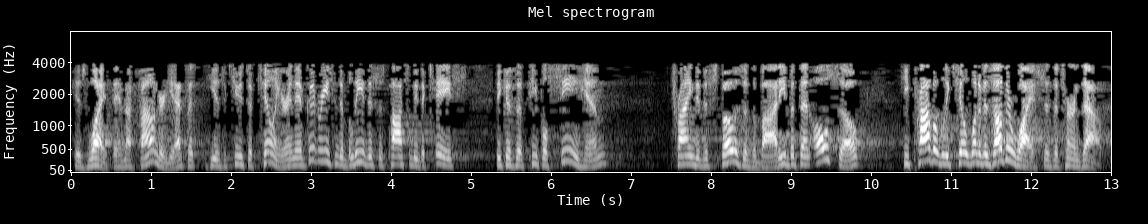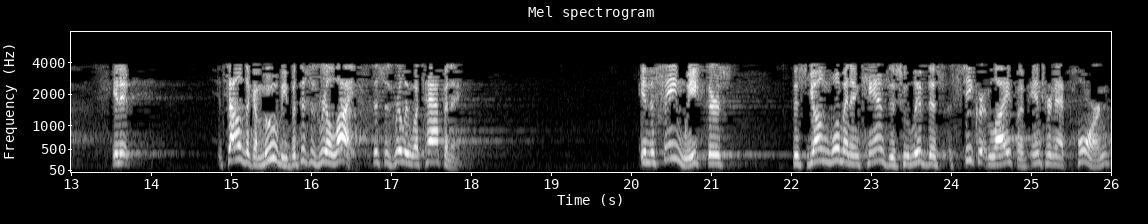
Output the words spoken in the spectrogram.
his wife. They have not found her yet, but he is accused of killing her. And they have good reason to believe this is possibly the case because of people seeing him trying to dispose of the body, but then also he probably killed one of his other wives, as it turns out. And it, it sounds like a movie, but this is real life. This is really what's happening. In the same week, there's this young woman in Kansas who lived this secret life of internet porn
